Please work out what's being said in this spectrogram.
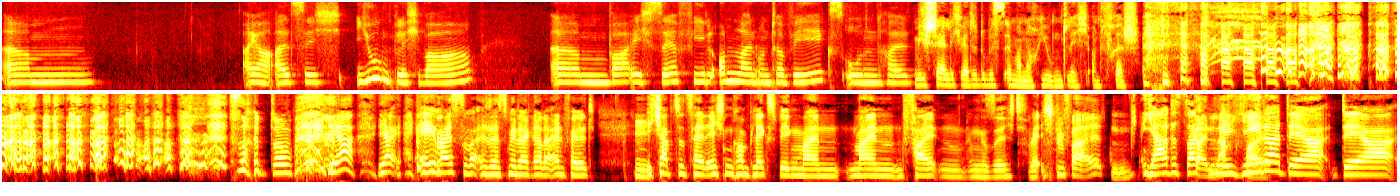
Ähm, ah ja, als ich jugendlich war, ähm, war ich sehr viel online unterwegs und halt Michelle, ich wette, du bist immer noch jugendlich und frisch. so dumm. Ja, ja, ey, weißt du, was mir da gerade einfällt? Ich habe zurzeit echt einen Komplex wegen meinen, meinen Falten im Gesicht. Welchen Verhalten? Ja, das sagt Dein mir jeder, der, der,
